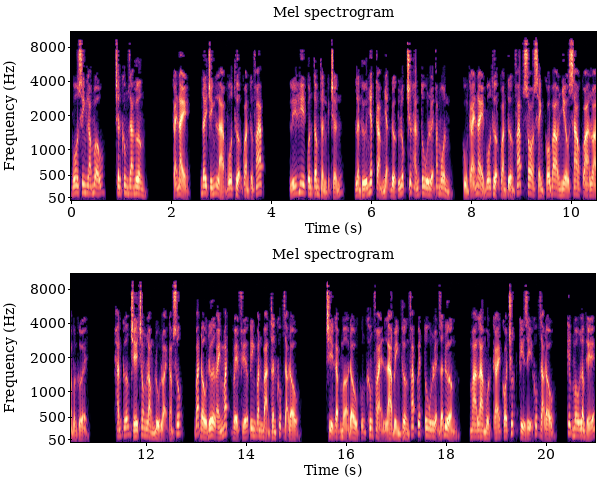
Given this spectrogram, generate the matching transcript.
Vô sinh lão mẫu, chân không ra hương cái này, đây chính là vô thượng quan tưởng pháp. Lý hy quân tâm thần kịch chấn, lần thứ nhất cảm nhận được lúc trước hắn tu luyện pháp môn, cùng cái này vô thượng quan tưởng pháp so sánh có bao nhiêu sao qua loa bật cười. Hắn cưỡng chế trong lòng đủ loại cảm xúc, bắt đầu đưa ánh mắt về phía kinh văn bản thân khúc dạo đầu. Chỉ gặp mở đầu cũng không phải là bình thường pháp quyết tu luyện dẫn đường, mà là một cái có chút kỳ dị khúc dạo đầu, kiếp mâu lâm thế,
